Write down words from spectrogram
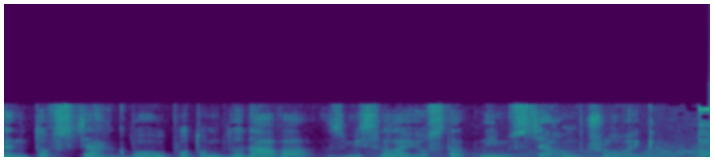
tento vzťah k Bohu potom dodáva zmysel aj ostatným vzťahom človeka.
